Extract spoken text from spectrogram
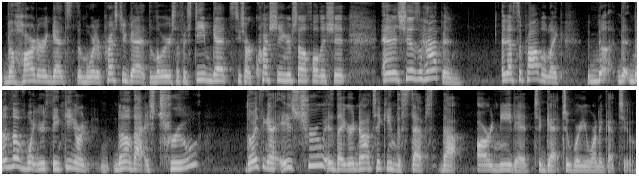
the harder it gets, the more depressed you get, the lower your self esteem gets. You start questioning yourself, all this shit, and it shit doesn't happen. And that's the problem. Like, no, none of what you're thinking or none of that is true. The only thing that is true is that you're not taking the steps that are needed to get to where you want to get to.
